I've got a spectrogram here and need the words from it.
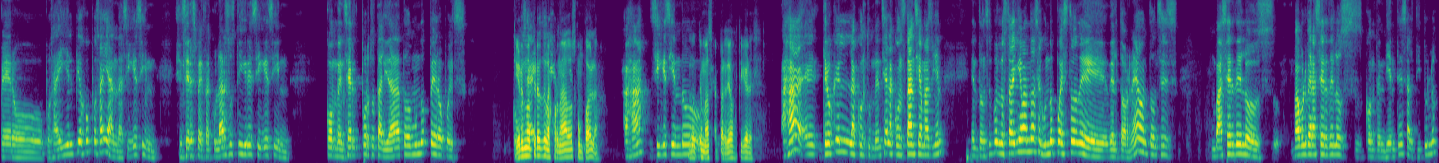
pero pues ahí el piojo, pues ahí anda, sigue sin, sin ser espectacular sus Tigres, sigue sin convencer por totalidad a todo el mundo, pero pues, Tigres no sea, pierde la jornada 2 con Puebla. ajá, sigue Es lo siendo, que más que perdió Tigres. ajá, eh, creo que la contundencia, la constancia más bien, entonces pues lo está llevando a segundo puesto de, del torneo, entonces va a ser de los, va a volver a ser de los contendientes al título.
